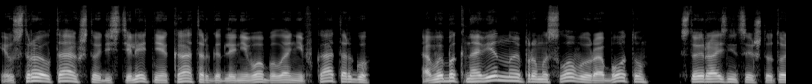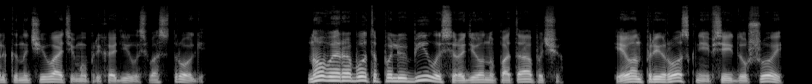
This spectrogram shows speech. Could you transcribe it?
и устроил так, что десятилетняя каторга для него была не в каторгу, а в обыкновенную промысловую работу, с той разницей, что только ночевать ему приходилось в Остроге. Новая работа полюбилась Родиону Потапычу, и он прирос к ней всей душой.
